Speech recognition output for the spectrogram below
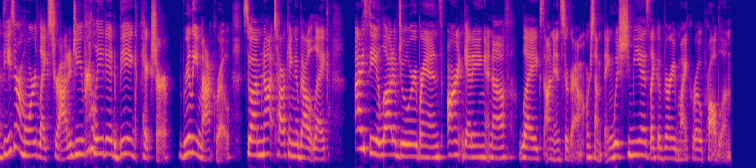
these are more like strategy related, big picture, really macro. So I'm not talking about like, I see a lot of jewelry brands aren't getting enough likes on Instagram or something, which to me is like a very micro problem.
